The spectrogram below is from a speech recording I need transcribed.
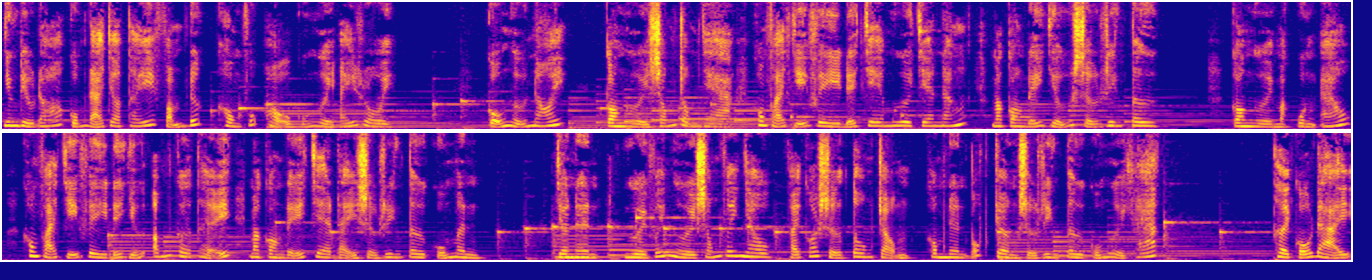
nhưng điều đó cũng đã cho thấy phẩm đức không phúc hậu của người ấy rồi. Cổ ngữ nói, con người sống trong nhà không phải chỉ vì để che mưa che nắng mà còn để giữ sự riêng tư. con người mặc quần áo không phải chỉ vì để giữ ấm cơ thể mà còn để che đậy sự riêng tư của mình. Cho nên, người với người sống với nhau phải có sự tôn trọng, không nên bóc trần sự riêng tư của người khác. Thời cổ đại,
